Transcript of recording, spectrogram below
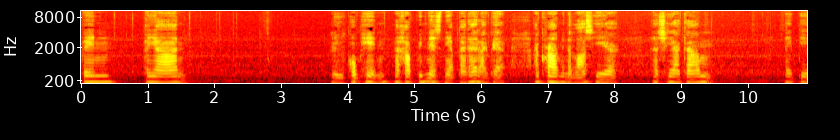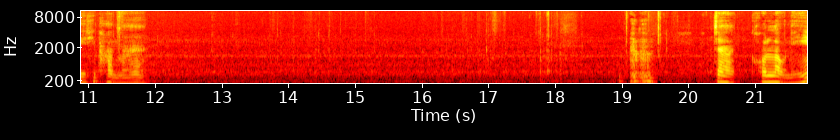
เป็นพยาน หรือพบเห็นนะครับ witness เนี่ยแปลได้หลายแบบ a crime in the last year อาชญากรรม ในปีที่ผ่านมา จากคนเหล่านี้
